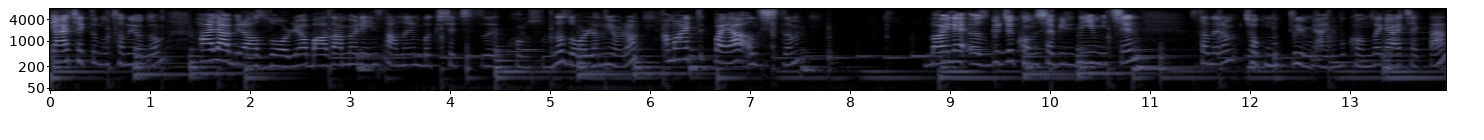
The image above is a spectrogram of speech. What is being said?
gerçekten utanıyordum. Hala biraz zorluyor. Bazen böyle insanların bakış açısı konusunda zorlanıyorum. Ama artık bayağı alıştım. Böyle özgürce konuşabildiğim için sanırım çok mutluyum yani bu konuda gerçekten.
